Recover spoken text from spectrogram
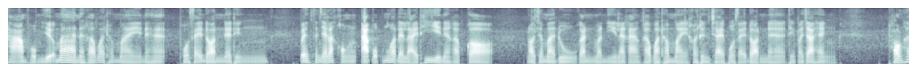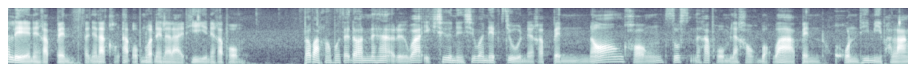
ถามผมเยอะมากนะครับว่าทำไมนะฮะโพไซดอนเนี่ยถึงเป็นสัญลักษณ์ของอาบอบนวดหลาย ๆ ที่นะครับ ก็เราจะมาดูกันวันนี้แล้วกันครับว่าทำไมเขาถึงใช้โพไซดอนนะฮะเทพเจ้าแห่งท้องทะเลเนี่ยครับเป็นสัญลักษณ์ของอาบอบนวดในหลาย ๆ ที่นะครับผม ประวัติของโพไซดอนนะฮะหรือว่าอีกชื่อหนึ่งชื่อว่าเนปจูนนะครับเป็นน้องของซุสนะครับผมและเขาบอกว่าเป็นคนที่มีพลัง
